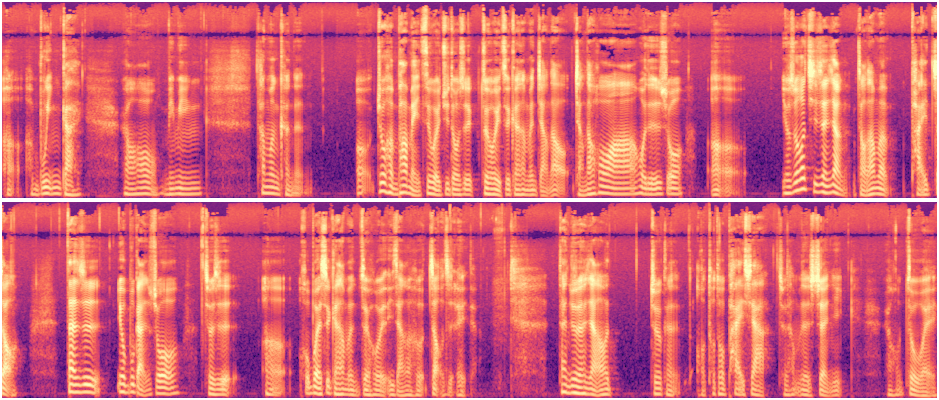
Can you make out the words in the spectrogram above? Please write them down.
呃，很不应该。然后明明他们可能，呃，就很怕每次回去都是最后一次跟他们讲到讲到话啊，或者是说，呃，有时候其实很想找他们拍照，但是又不敢说，就是呃，会不会是跟他们最后一张合照之类的？但就是很想要，就可能哦，偷偷拍下就他们的身影，然后作为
